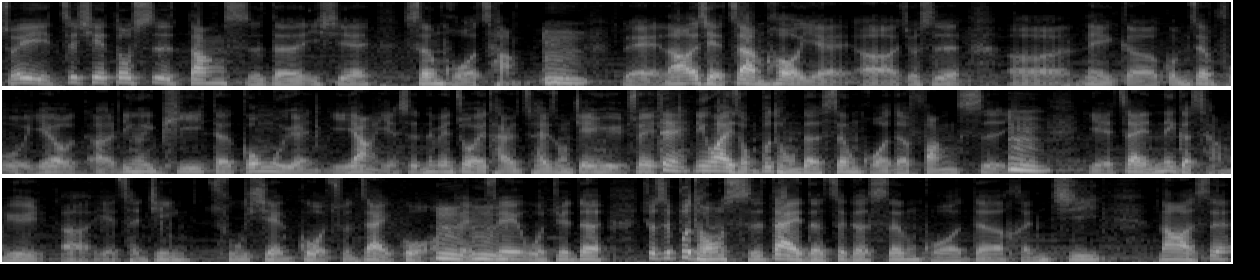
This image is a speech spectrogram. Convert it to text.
所以这些都是当时的一些生活场域。嗯。对，然后而且战后也呃就是呃那个国民政府也有呃另外一批的公务员一样，也是那边作为台台中监狱，所以另外一种不同的生活的方式也、嗯、也在那个场域呃也曾经出现过存在过，对，所以我觉得就是不同时代的这个生活的痕迹，那甚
